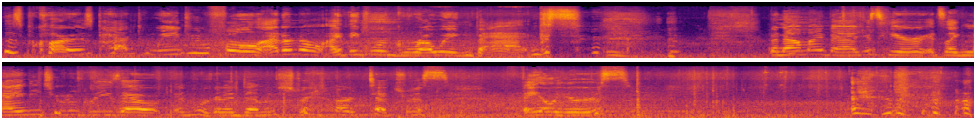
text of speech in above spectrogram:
this car is packed way too full. I don't know. I think we're growing bags. but now my bag is here. It's like 92 degrees out, and we're gonna demonstrate our Tetris failures.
